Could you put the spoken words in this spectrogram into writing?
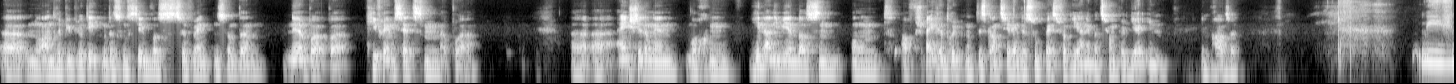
äh, nur andere Bibliotheken oder sonst irgendwas zu verwenden, sondern ne, ein, paar, paar Keyframes setzen, ein paar äh, äh, Einstellungen machen, hinanimieren lassen und auf Speichern drücken und das Ganze rennt super SVG-Animation bei mir im, im Browser. Wie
